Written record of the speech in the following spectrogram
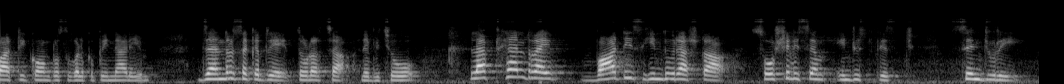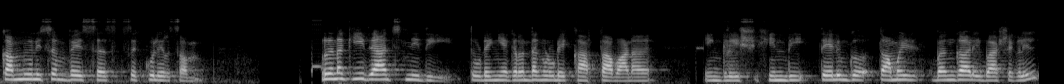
പാർട്ടി കോൺഗ്രസുകൾക്ക് പിന്നാലെയും ജനറൽ സെക്രട്ടറിയായി തുടർച്ച ലഭിച്ചു. Left hand drive what is Hindu Rashtra socialism in twenty first century communism versus secularism ഋണകി രാജ്നിധി തുടങ്ങിയ ഗ്രന്ഥങ്ങളുടെ കർത്താവാണ്. ഇംഗ്ലീഷ് ഹിന്ദി തെലുങ്ക് തമിഴ് ബംഗാളി ഭാഷകളിൽ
